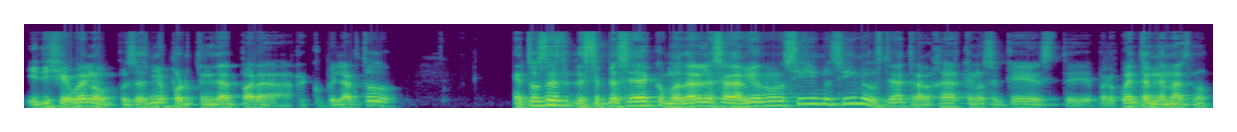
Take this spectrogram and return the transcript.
y dije, bueno, pues es mi oportunidad para recopilar todo. Entonces les empecé a como darles al avión, no, sí, sí, me gustaría trabajar, que no sé qué, este, pero cuéntenme más, ¿no?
